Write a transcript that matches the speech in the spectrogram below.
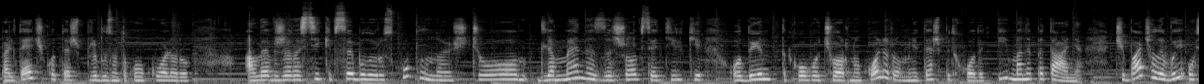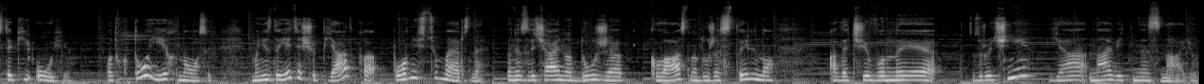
пальтечко теж приблизно такого кольору. Але вже настільки все було розкуплено, що для мене зайшовся тільки один такого чорного кольору, мені теж підходить. І в мене питання: чи бачили ви ось такі угі? От хто їх носить? Мені здається, що п'ятка повністю мерзне. Вони, звичайно, дуже класно, дуже стильно, але чи вони зручні, я навіть не знаю.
